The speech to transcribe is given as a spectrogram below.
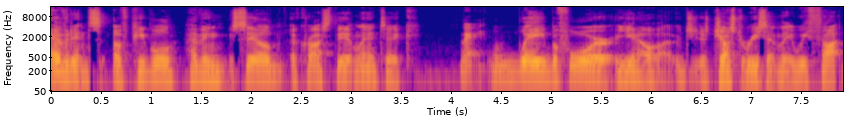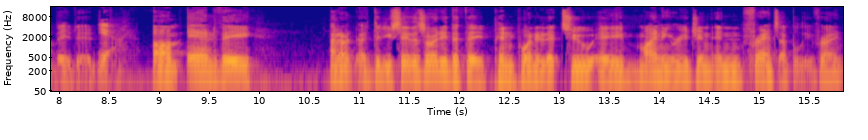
evidence of people having sailed across the Atlantic Right. way before you know uh, just recently we thought they did Yeah. um and they i don't uh, did you say this already that they pinpointed it to a mining region in france i believe right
